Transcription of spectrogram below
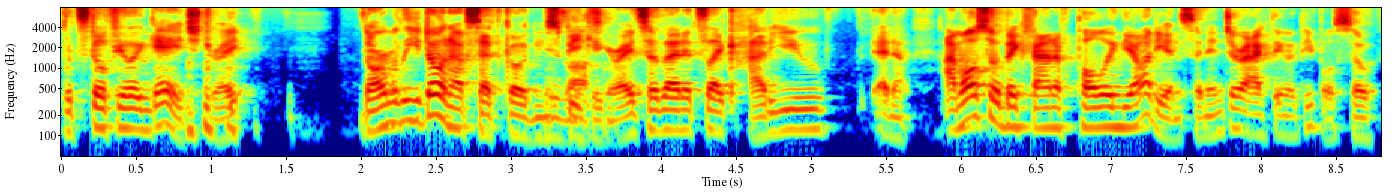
would still feel engaged, right? Normally, you don't have Seth Godin He's speaking, awesome. right? So then it's like, how do you? You uh, know, I'm also a big fan of polling the audience and interacting with people. So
